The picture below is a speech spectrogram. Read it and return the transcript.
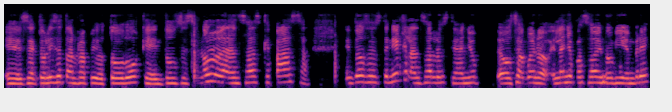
eh, se actualiza tan rápido todo que entonces si no lo lanzas, ¿qué pasa? Entonces tenía que lanzarlo este año, o sea, bueno, el año pasado en noviembre,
